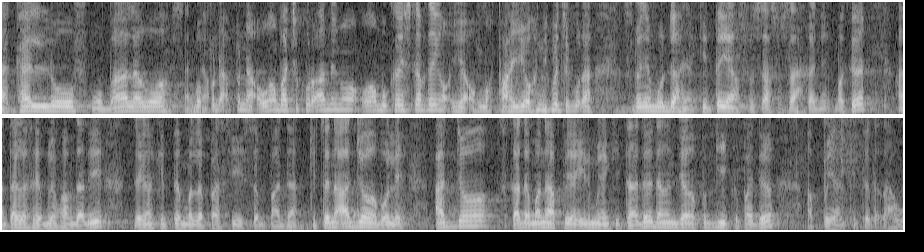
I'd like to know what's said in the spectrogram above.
takalluf, mubalaghah, berpenat-penat. Orang baca Quran tengok, orang bukan Islam tengok, ya Allah payah ni baca Quran. Sebenarnya mudahnya. Kita yang susah-susahkannya. Maka antara saya boleh faham tadi, jangan kita melepasi sempadan. Kita nak ajar boleh. Ajar sekadar mana apa yang ilmu yang kita ada dan jangan pergi kepada apa yang kita tak tahu.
